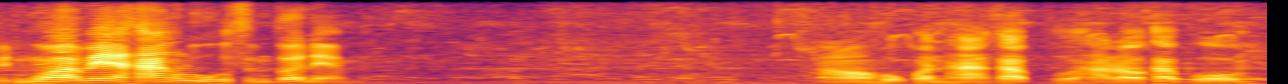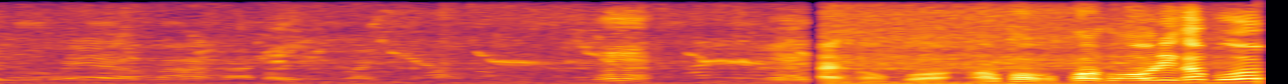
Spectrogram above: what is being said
เป็นงัวแม่ห้างลูกกระสุนตัวเนี่ยเอาหกพันหาครับโทรหาเราครับผมได้ของพ่อเอาพ่อพ่อเอาดิครับผม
